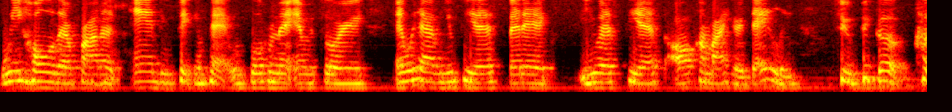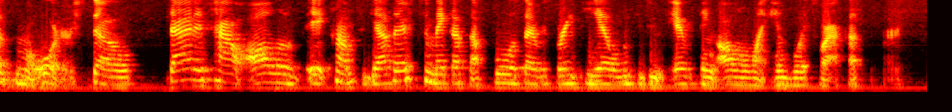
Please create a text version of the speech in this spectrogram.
we hold their product and do pick and pack. We pull from their inventory and we have UPS, FedEx, USPS all come by here daily to pick up customer orders. So that is how all of it comes together to make us a full service 3PL. We can do everything all in one invoice for our customers.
